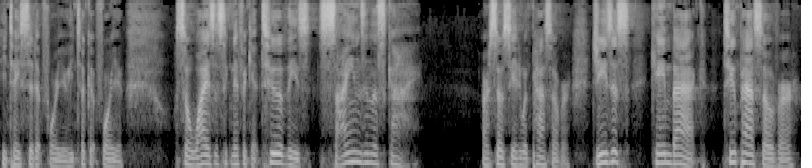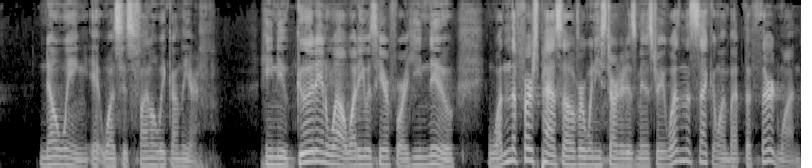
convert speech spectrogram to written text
He tasted it for you, He took it for you. So, why is it significant? Two of these signs in the sky are associated with Passover. Jesus came back to Passover knowing it was his final week on the earth. He knew good and well what he was here for. He knew it wasn't the first Passover when he started his ministry, it wasn't the second one, but the third one.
